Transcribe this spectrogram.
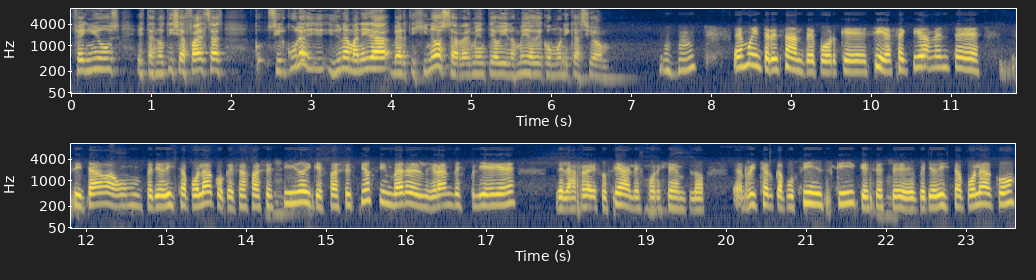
fake news, estas noticias falsas, circulan y de una manera vertiginosa realmente hoy en los medios de comunicación. Es muy interesante porque sí, efectivamente citaba un periodista polaco que ya ha fallecido y que falleció sin ver el gran despliegue de las redes sociales, por ejemplo. Richard Kapuscinski, que es este periodista polaco,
